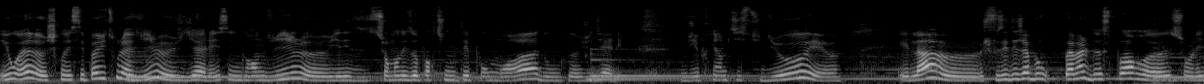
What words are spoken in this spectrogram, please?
et ouais, je connaissais pas du tout la ville. Je dis allez, c'est une grande ville, il y a sûrement des opportunités pour moi. Donc j'ai dit allez. Donc j'ai pris un petit studio et et là, euh, je faisais déjà pas mal de sport euh, sur, la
